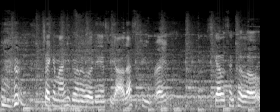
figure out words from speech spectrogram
Check him out. He's doing a little dance for y'all. That's cute, right? Skeleton pillow.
